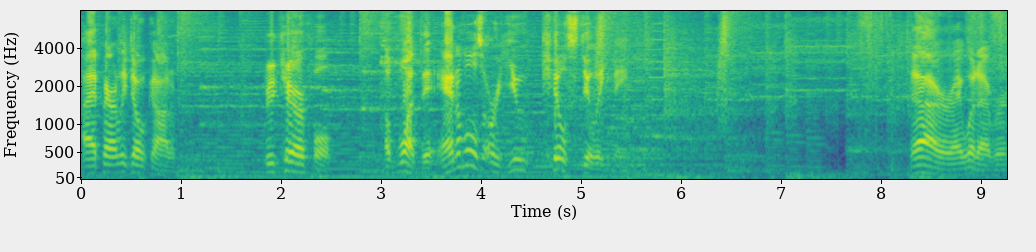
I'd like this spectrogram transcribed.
I apparently don't got him. Be careful. Of what, the animals or you kill-stealing me? Alright, whatever.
